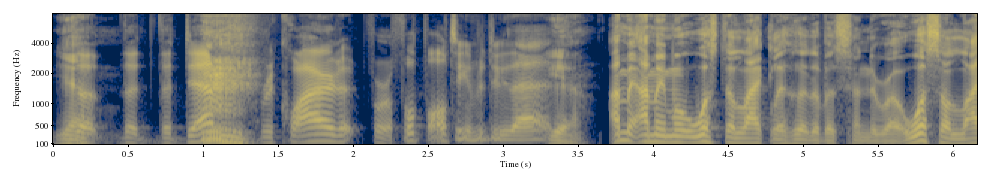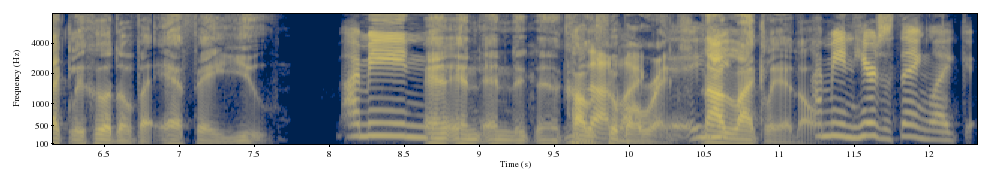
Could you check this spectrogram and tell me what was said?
yeah. The, the the depth required for a football team to do that. yeah, I mean, I mean, what's the likelihood of a Cinderella? What's the likelihood of a FAU I mean, and and, and the, and the college football likely. ranks? Uh, Not likely at all. I mean, here's the thing: like,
